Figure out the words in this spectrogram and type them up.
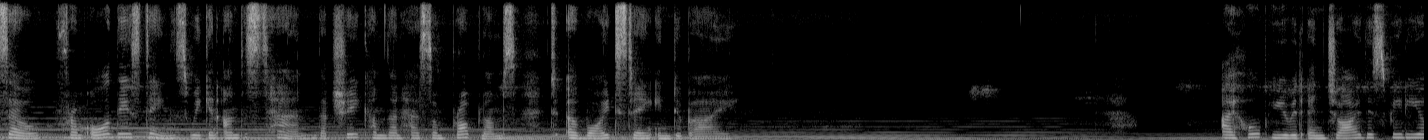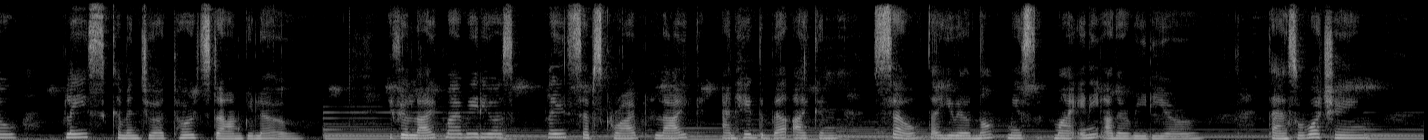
So, from all these things, we can understand that Sheikh Hamdan has some problems to avoid staying in Dubai. I hope you would enjoy this video. Please comment your thoughts down below. If you like my videos, please subscribe, like and hit the bell icon so that you will not miss my any other video. Thanks for watching.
